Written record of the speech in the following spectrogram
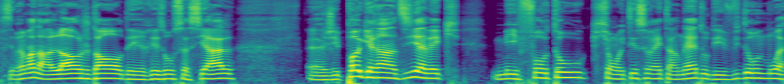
c'est vraiment dans l'âge d'or des réseaux sociaux. Euh, J'ai pas grandi avec mes photos qui ont été sur Internet ou des vidéos de moi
